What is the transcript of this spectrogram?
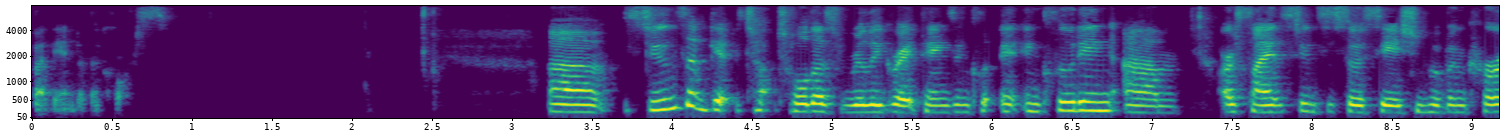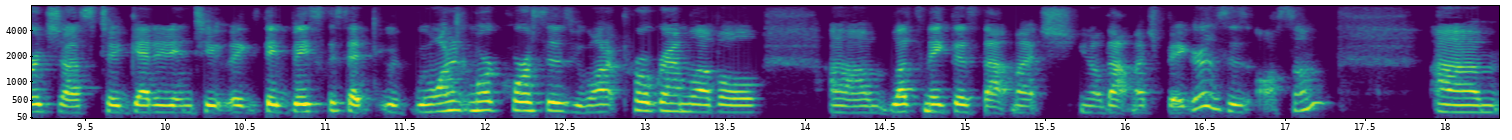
by the end of the course. Uh, students have get, told us really great things, incl including um, our Science Students Association, who have encouraged us to get it into, like, they basically said, we wanted more courses, we want it program level, um, let's make this that much, you know, that much bigger. This is awesome. Um,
